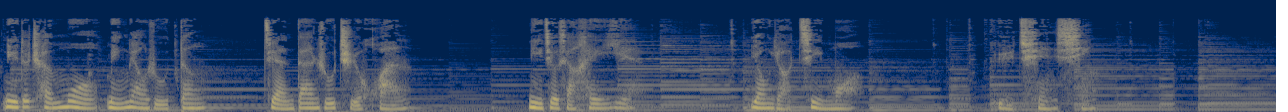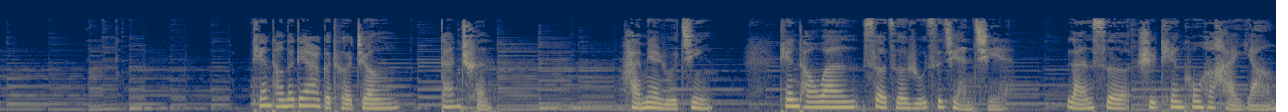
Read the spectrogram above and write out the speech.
你的沉默明亮如灯，简单如指环。你就像黑夜，拥有寂寞与群星。天堂的第二个特征，单纯。海面如镜，天堂湾色泽如此简洁，蓝色是天空和海洋，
